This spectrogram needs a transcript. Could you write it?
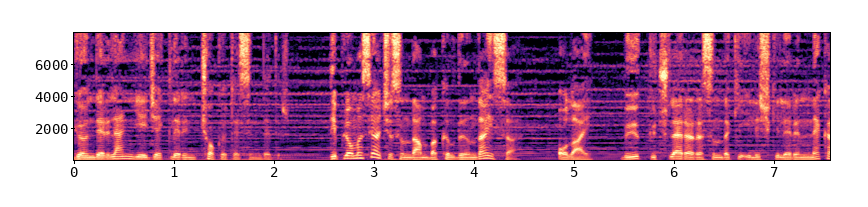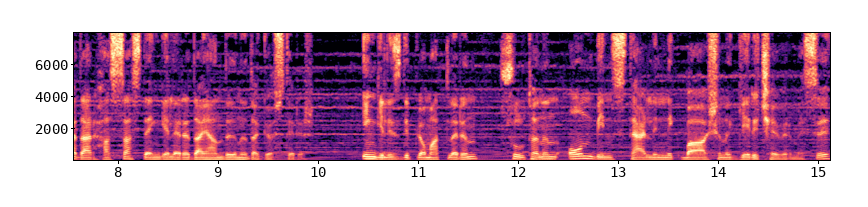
gönderilen yiyeceklerin çok ötesindedir. Diplomasi açısından bakıldığında ise olay büyük güçler arasındaki ilişkilerin ne kadar hassas dengelere dayandığını da gösterir. İngiliz diplomatların sultanın 10 bin sterlinlik bağışını geri çevirmesi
